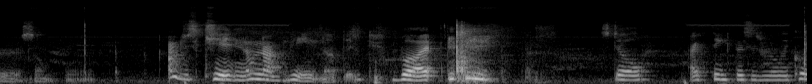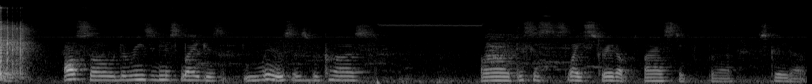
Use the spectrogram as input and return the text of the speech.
or something. I'm just kidding. I'm not being nothing. But, still, I think this is really cool. Also, the reason this leg is loose is because uh, this is like straight up plastic, bro. Straight up.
